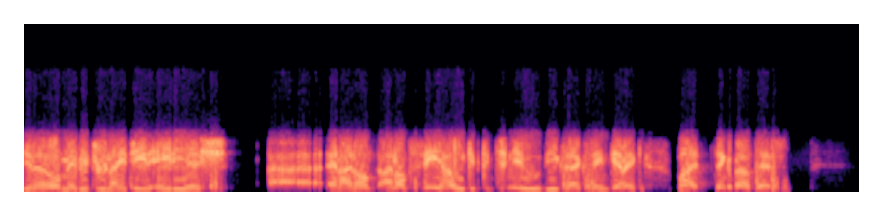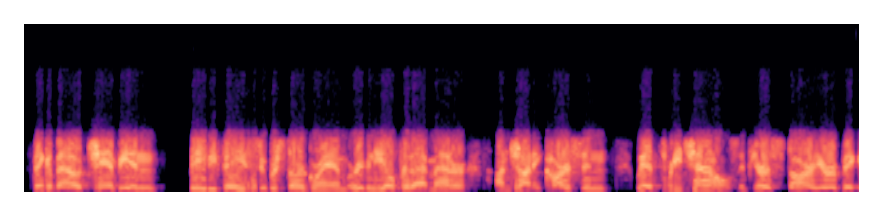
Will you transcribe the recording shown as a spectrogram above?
You know, maybe through 1980ish, uh, and I don't I don't see how he could continue the exact same gimmick. But think about this: think about champion, babyface, superstar Graham, or even heel for that matter, on Johnny Carson. We had three channels. If you're a star, you're a big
